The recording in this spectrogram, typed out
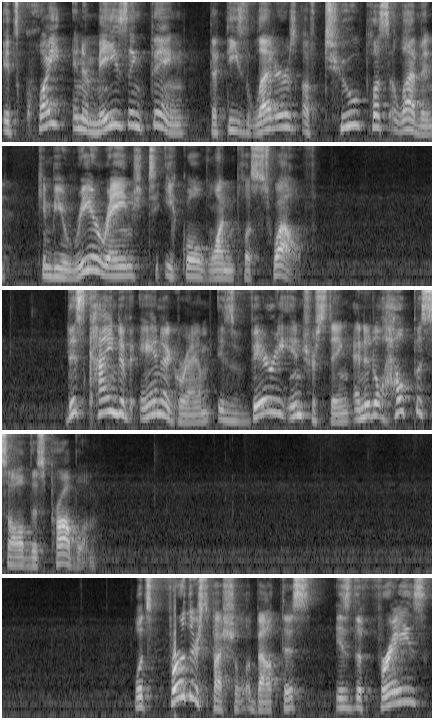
It's quite an amazing thing that these letters of 2 plus 11 can be rearranged to equal 1 plus 12. This kind of anagram is very interesting and it'll help us solve this problem. What's further special about this is the phrase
